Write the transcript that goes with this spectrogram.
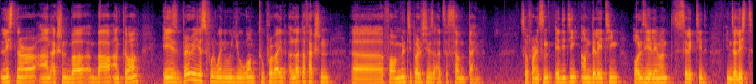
listener and action bar, bar, and so on is very useful when you want to provide a lot of action uh, for multiple views at some time. So for instance, editing and deleting all the elements selected in the list,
